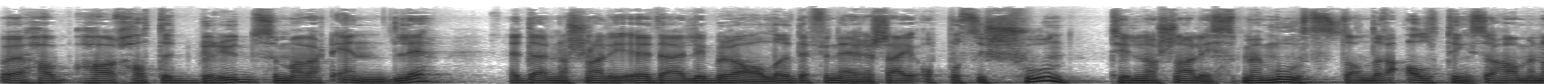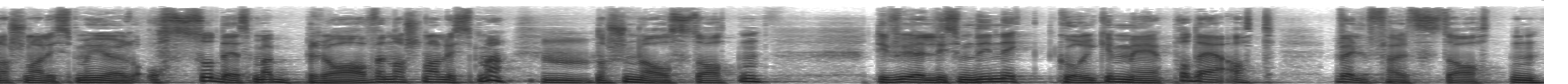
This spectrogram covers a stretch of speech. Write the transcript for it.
har, har hatt et brudd som har vært endelig, der, der liberalere definerer seg i opposisjon til nasjonalisme. Motstandere av allting som har med nasjonalisme å gjøre. Også det som er bra ved nasjonalisme. Mm. Nasjonalstaten. De, liksom, de, går ikke med på det at velferdsstaten,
